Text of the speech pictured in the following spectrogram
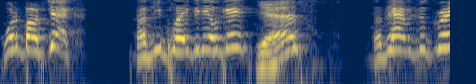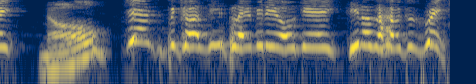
What about Jack? Does he play video game? Yes. Does he have a good grade? No. Just because he play video game, he doesn't have a good grade.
